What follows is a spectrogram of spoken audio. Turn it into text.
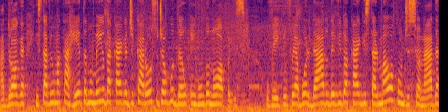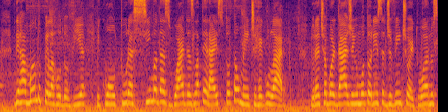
A droga estava em uma carreta no meio da carga de caroço de algodão em Rondonópolis. O veículo foi abordado devido à carga estar mal acondicionada, derramando pela rodovia e com altura acima das guardas laterais totalmente irregular. Durante a abordagem, o motorista de 28 anos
